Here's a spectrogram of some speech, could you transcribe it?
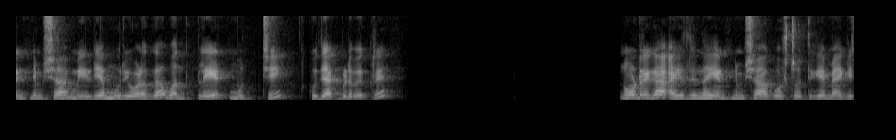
ಎಂಟು ನಿಮಿಷ ಮೀಡಿಯಮ್ ಉರಿಯೊಳಗೆ ಒಂದು ಪ್ಲೇಟ್ ಮುಚ್ಚಿ ಕುದಿಯಾಕೆ ಬಿಡ್ಬೇಕ್ರಿ. ನೋಡ್ರಿ ಈಗ ಐದರಿಂದ ಎಂಟು ನಿಮಿಷ ಆಗುವಷ್ಟೊತ್ತಿಗೆ ಮ್ಯಾಗಿ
